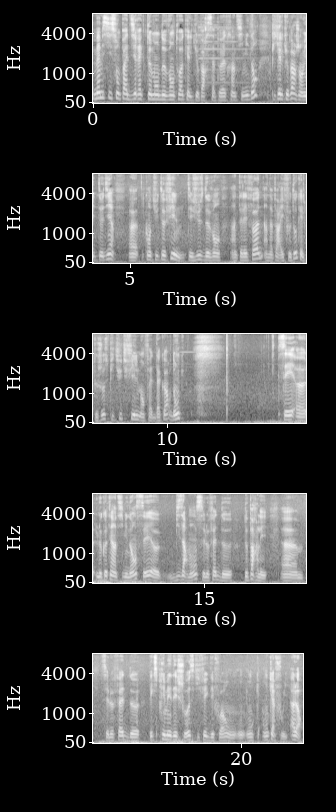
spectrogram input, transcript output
même s'ils sont pas directement devant toi, quelque part, ça peut être intimidant. Puis quelque part, j'ai envie de te dire, euh, quand tu te filmes, tu es juste devant un téléphone, un appareil photo, quelque chose, puis tu te filmes en fait, d'accord? Donc, c'est euh, le côté intimidant, c'est euh, bizarrement, c'est le fait de, parler, c'est le fait d'exprimer des choses qui fait que des fois on, on cafouille. Alors,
